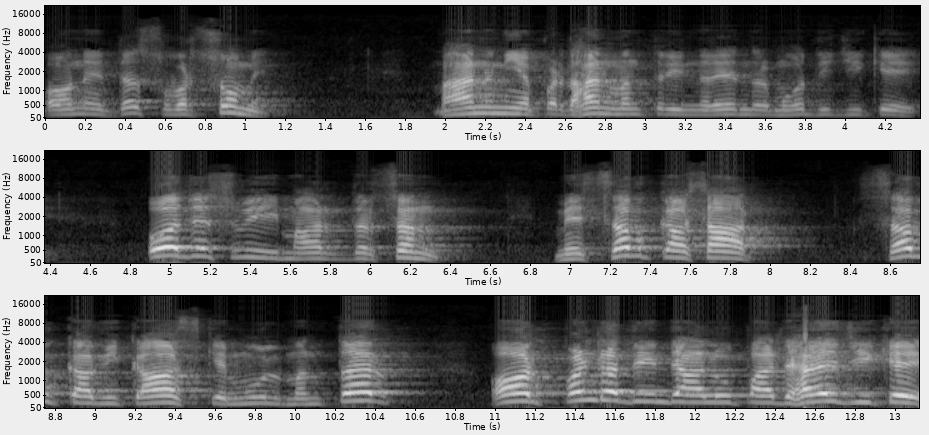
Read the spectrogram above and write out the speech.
पौने दस वर्षों में माननीय प्रधानमंत्री नरेंद्र मोदी जी के ओजस्वी मार्गदर्शन में सबका साथ, सबका विकास के मूल मंत्र और पंडित दीनदयाल उपाध्याय जी के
